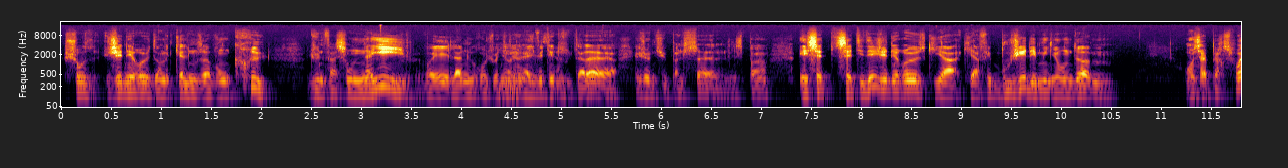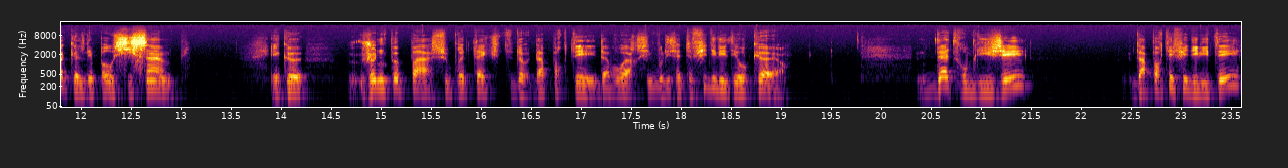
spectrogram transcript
chose généreuse dans laquelle nous avons cru, d'une façon naïve. Vous voyez, là, nous rejoignons la naïveté de tout à l'heure, et je ne suis pas le seul, n'est-ce pas? Et cette, cette, idée généreuse qui a, qui a fait bouger des millions d'hommes, on s'aperçoit qu'elle n'est pas aussi simple. Et que je ne peux pas, sous prétexte d'apporter, d'avoir, si vous voulez, cette fidélité au cœur, d'être obligé d'apporter fidélité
